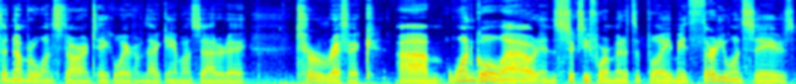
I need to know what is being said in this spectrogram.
the number one star and takeaway from that game on Saturday. Terrific. Um, one goal allowed in 64 minutes of play. He made 31 saves.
